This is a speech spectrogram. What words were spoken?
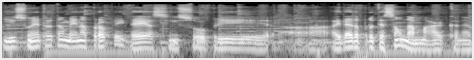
Isso entra também na própria ideia, assim, sobre a, a ideia da proteção da marca, né?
